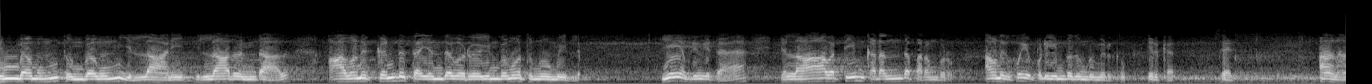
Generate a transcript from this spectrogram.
இன்பமும் துன்பமும் இல்லானி இல்லாத என்றால் அவனுக்கென்று எந்த ஒரு இன்பமோ துன்பமும் இல்லை. ஏன் அப்படின்னு கேட்டா எல்லாவற்றையும் கடந்த பரம்பரும் அவனுக்கு போய் எப்படி இன்ப துன்பம் இருக்கும்? இருக்க சரி. ஆனா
